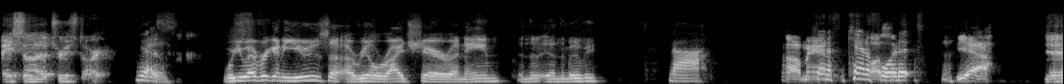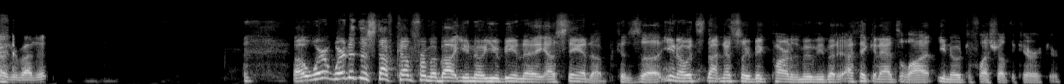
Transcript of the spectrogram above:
based on a true story yes, Were you ever going to use a, a real rideshare uh, name in the in the movie? nah, Oh man. can't aff- can't Awesome. afford it. yeah. yeah your budget. Uh, where where did this stuff come from about you know you being a, a stand up? Because uh, you know it's not necessarily a big part of the movie, but I think it adds a lot you know to flesh out the character.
